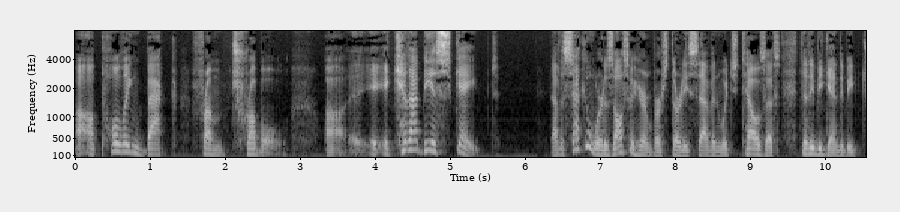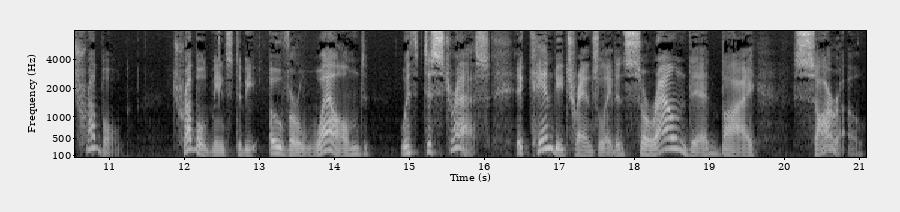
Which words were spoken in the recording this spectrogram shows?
a, a pulling back from trouble. Uh, it, it cannot be escaped. Now, the second word is also here in verse 37, which tells us that he began to be troubled. Troubled means to be overwhelmed with distress. It can be translated surrounded by sorrow.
